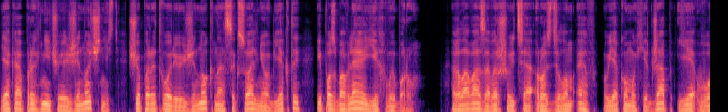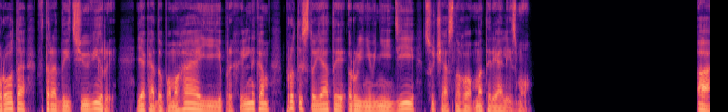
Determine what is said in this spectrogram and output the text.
яка пригнічує жіночність, що перетворює жінок на сексуальні об'єкти і позбавляє їх вибору. Глава завершується розділом Ф, в якому хіджаб є ворота в традицію віри, яка допомагає її прихильникам протистояти руйнівній дії сучасного матеріалізму. А.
